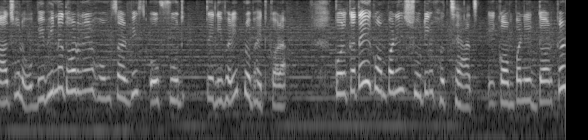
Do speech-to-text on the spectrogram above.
কাজ হলো বিভিন্ন ধরনের হোম সার্ভিস ও ফুড ডেলিভারি প্রোভাইড করা। কলকাতায় এই কোম্পানির শুটিং হচ্ছে আজ। এই কোম্পানির দরকার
